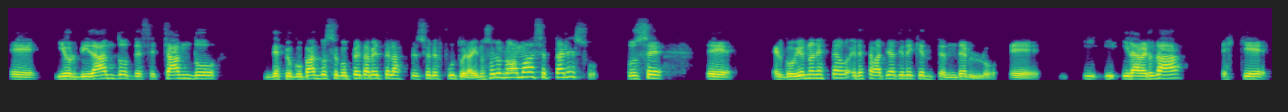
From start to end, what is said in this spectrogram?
eh, y olvidando, desechando, despreocupándose completamente de las pensiones futuras. Y nosotros no vamos a aceptar eso. Entonces, eh, el gobierno en esta, en esta materia tiene que entenderlo. Eh, y, y, y, la verdad es que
